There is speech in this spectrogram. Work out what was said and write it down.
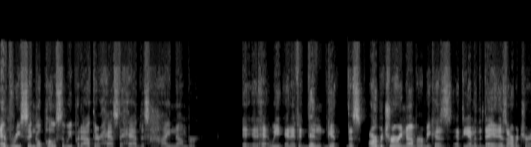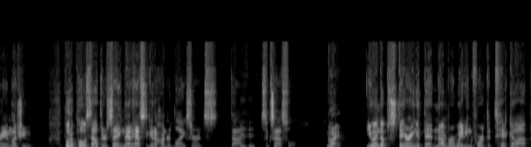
every single post that we put out there has to have this high number. It, it ha- we and if it didn't get this arbitrary number, because at the end of the day, it is arbitrary unless you put a post out there saying that has to get hundred likes or it's not Mhm. successful. Right. You end up staring at that number, waiting for it to tick up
